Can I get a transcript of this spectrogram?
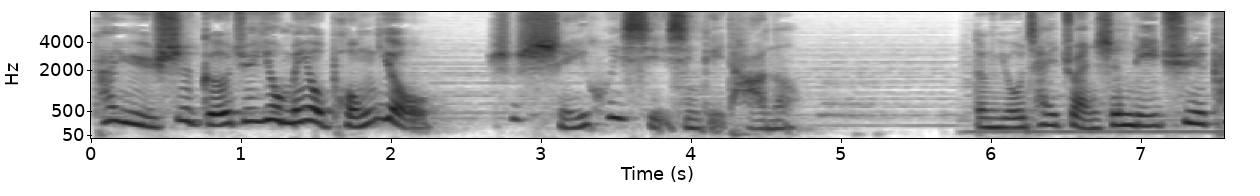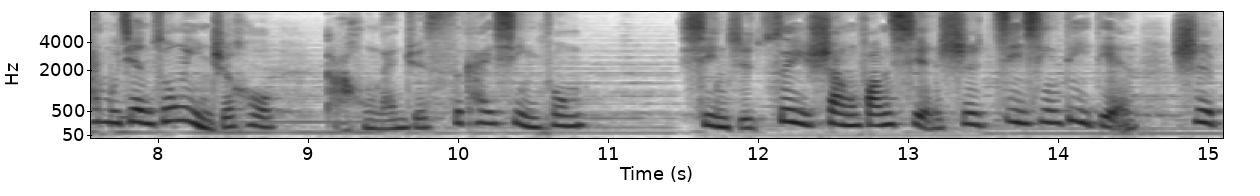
他与世隔绝又没有朋友，是谁会写信给他呢？等邮差转身离去，看不见踪影之后，卡洪男爵撕开信封，信纸最上方显示寄信地点是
